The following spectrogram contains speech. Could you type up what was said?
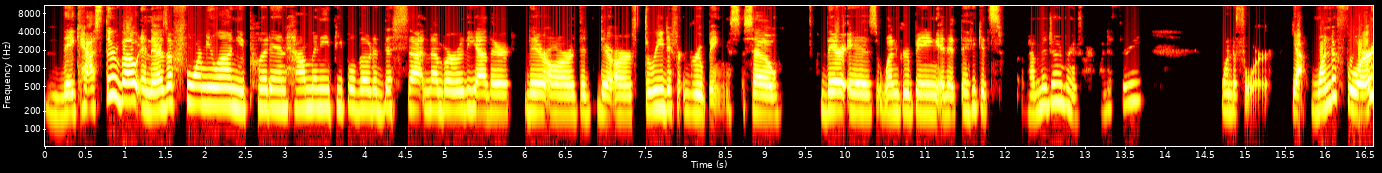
they cast their vote and there's a formula and you put in how many people voted this that number or the other. There are the there are three different groupings. So there is one grouping and it, i think it's i'm having a giant brain fire one to three? One to four yeah, one to four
